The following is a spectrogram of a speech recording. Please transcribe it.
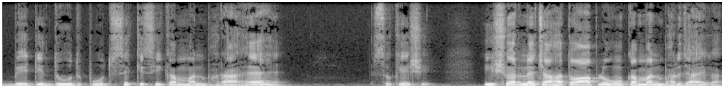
बेटी दूध पूत से किसी का मन भरा है? सुकेशी, ईश्वर ने चाहा तो आप लोगों का मन भर जाएगा।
